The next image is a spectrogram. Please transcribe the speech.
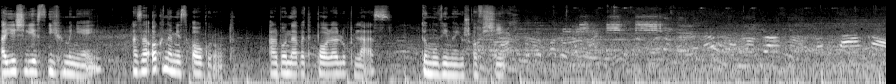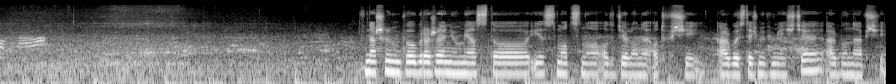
a jeśli jest ich mniej, a za oknem jest ogród, albo nawet pole lub las, to mówimy już o wsi. W naszym wyobrażeniu miasto jest mocno oddzielone od wsi. Albo jesteśmy w mieście, albo na wsi.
